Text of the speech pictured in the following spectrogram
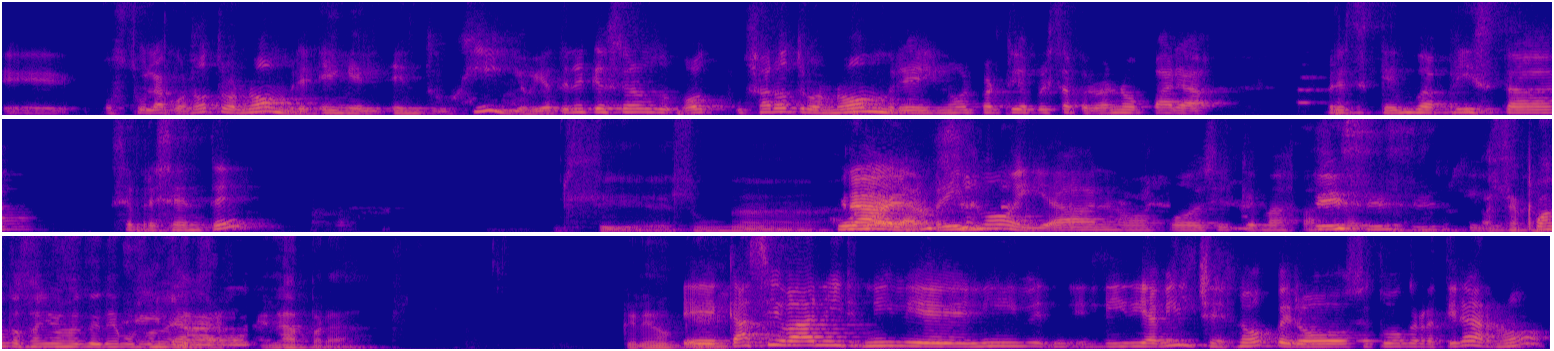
eh, postula con otro nombre en, el, en Trujillo. Ya tiene que ser, usar otro nombre y no el Partido Prista Peruano para que un Prista se presente. Sí, es una... Una del aprismo y ya no puedo decir qué más pasa. Sí, sí, sí. ¿Hace cuántos años no tenemos una en APRA? Creo que... Eh, casi va ni, ni, Lidia Vilches, ¿no? Pero se tuvo que retirar, ¿no?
